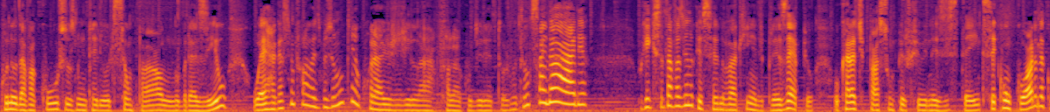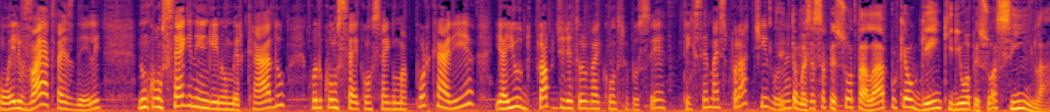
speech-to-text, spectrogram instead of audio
quando eu dava cursos no interior de São Paulo, no Brasil, o RH sempre falava, mas eu não tenho coragem de ir lá falar com o diretor. Então sai da área. Por que, que você está fazendo o que? Sendo vaquinha de presépio? O cara te passa um perfil inexistente, você concorda com ele, vai atrás dele, não consegue ninguém no mercado, quando consegue, consegue uma porcaria, e aí o próprio diretor vai contra você. Tem que ser mais proativo, né? Então, mas essa pessoa está lá porque alguém queria uma pessoa assim lá.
